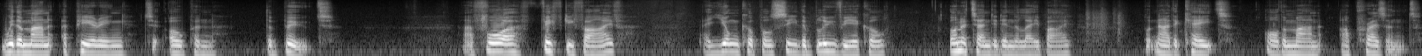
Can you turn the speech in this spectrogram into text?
with a man appearing to open the boot. At 4.55, a young couple see the blue vehicle unattended in the lay-by, but neither Kate or the man are present.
